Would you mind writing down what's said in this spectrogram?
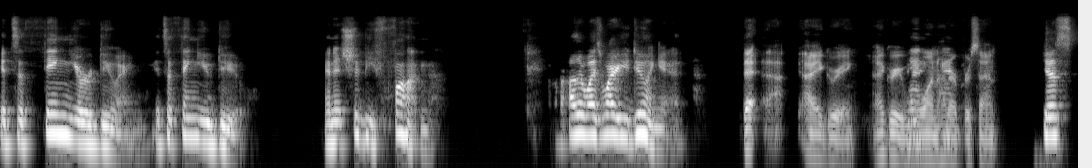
It's a thing you're doing. It's a thing you do. And it should be fun. Otherwise why are you doing it? That i agree. I agree 100% just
